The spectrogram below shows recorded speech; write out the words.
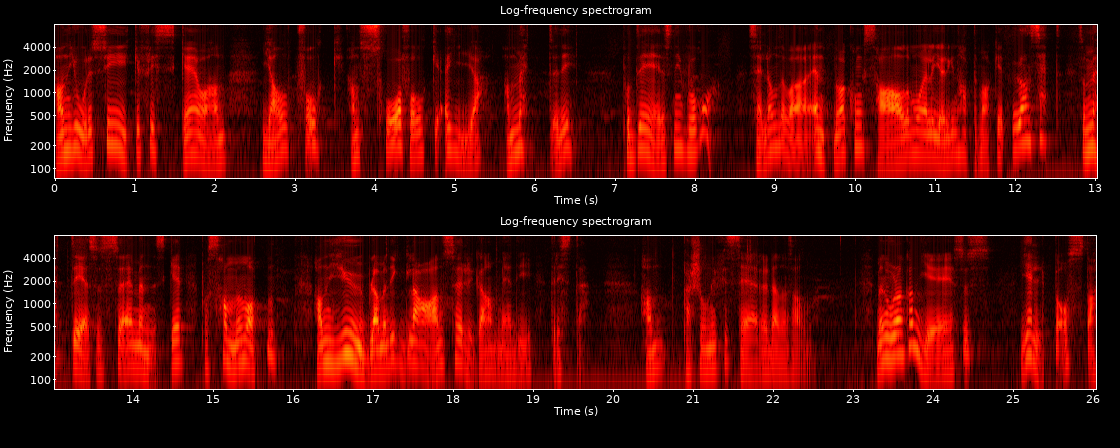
Han gjorde syke friske, og han hjalp folk. Han så folk i øya. Han møtte de på deres nivå. Selv om det var, enten det var kong Salomo eller Jørgen Hattemaker. Uansett så møtte Jesus eh, mennesker på samme måten. Han jubla med de glade, han sørga med de triste. Han personifiserer denne salmen. Men hvordan kan Jesus hjelpe oss da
